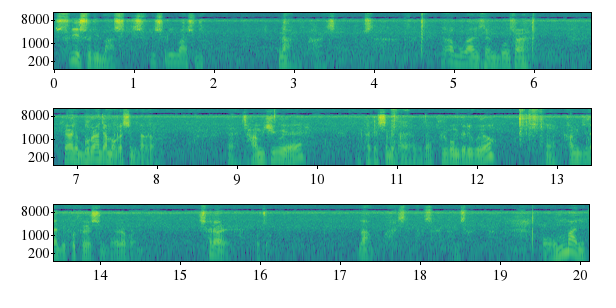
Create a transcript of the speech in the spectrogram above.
수리수리 마수리, 수리수리 마수리. 나무 관세모사. 나무 관세모사. 제가 이제 물을 한 잔 먹겠습니다, 그럼. 네, 잠시 후에 뵙겠습니다. 여기서 불공들이고요. 네, 강진아 리포터였습니다, 여러분. 채널 고정. 나무 관세모사 감사합니다. 엄마니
